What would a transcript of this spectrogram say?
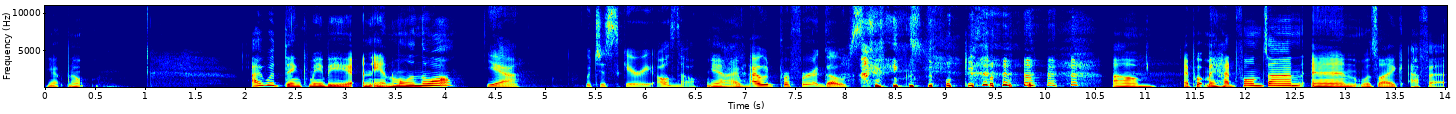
Yep, nope. I would think maybe an animal in the wall. Yeah. Which is scary also. Yeah, I, I would prefer a ghost. I think so. too. um, I put my headphones on and was like, "F it,"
